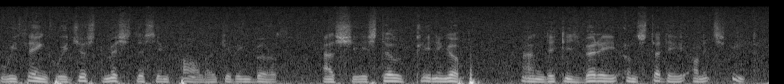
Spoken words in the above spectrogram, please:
We think we just missed this impala giving birth as she is still cleaning up and it is very unsteady on its feet.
